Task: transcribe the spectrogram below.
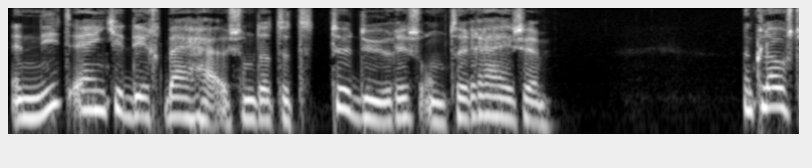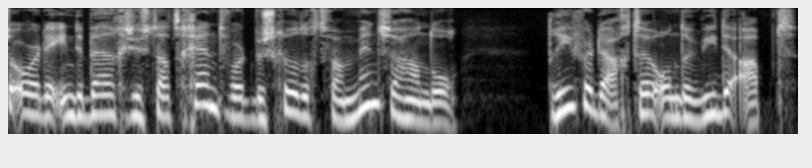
en niet eentje dicht bij huis omdat het te duur is om te reizen. Een kloosterorde in de Belgische stad Gent wordt beschuldigd van mensenhandel. Drie verdachten, onder wie de abt,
